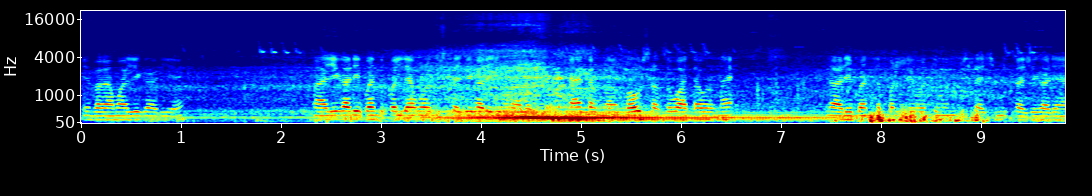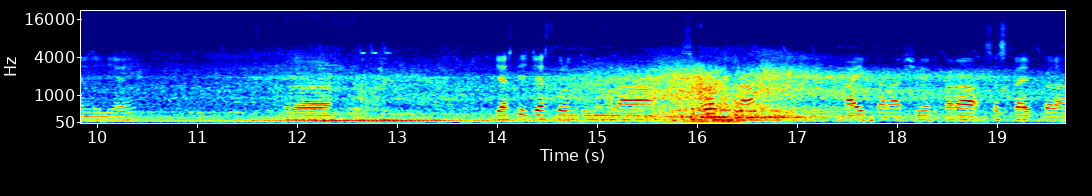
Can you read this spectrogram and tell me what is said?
हे बघा माझी गाडी आहे. माझी गाडी बंद पडल्यामुळे दुसऱ्याची गाडी घेऊन आलो. काय करणार? पावसाचं वातावरण आहे. गाडी बंद पडली होती म्हणून दुसऱ्याची मित्राची गाडी आणलेली आहे. तर जास्तीत जास्त करून तुम्ही मला सपोर्ट करा. लाईक करा शेअर करा सबस्क्राईब करा.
